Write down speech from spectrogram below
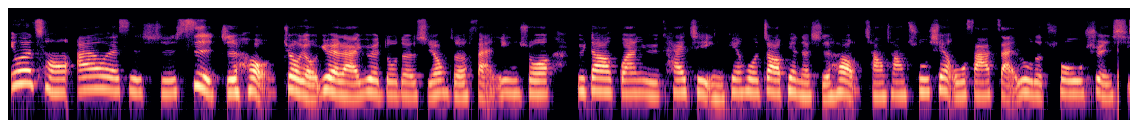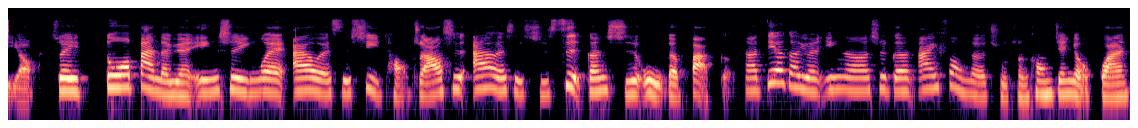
因为从 iOS 十四之后，就有越来越多的使用者反映说，遇到关于开启影片或照片的时候，常常出现无法载入的错误讯息哦，所以。多半的原因是因为 iOS 系统，主要是 iOS 十四跟十五的 bug。那第二个原因呢，是跟 iPhone 的储存空间有关。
